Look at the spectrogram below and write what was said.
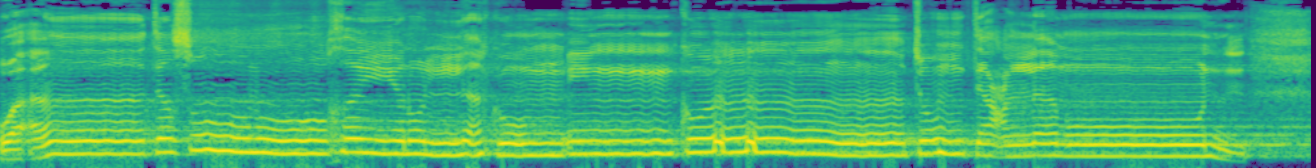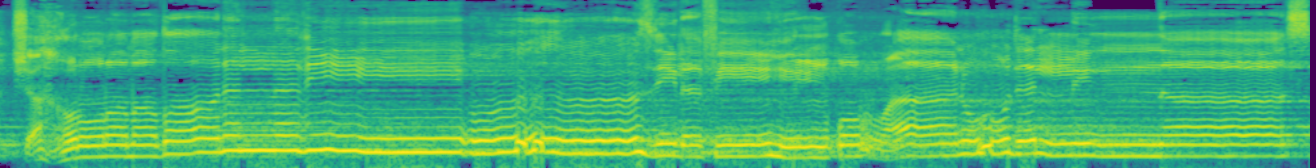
وأن تصوموا خير لكم إن كنتم تعلمون شهر رمضان الذي أنزل فيه القرآن هدى للناس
